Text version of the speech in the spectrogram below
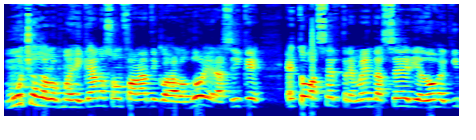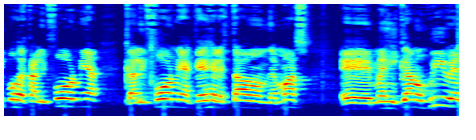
muchos de los mexicanos son fanáticos a los Dodgers, así que esto va a ser tremenda serie, dos equipos de California, California que es el estado donde más eh, mexicanos viven.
